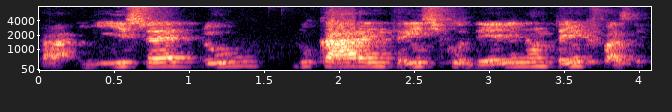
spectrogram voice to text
Tá? E isso é do, do cara intrínseco dele, não tem o que fazer.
